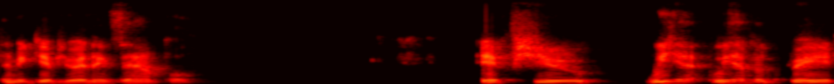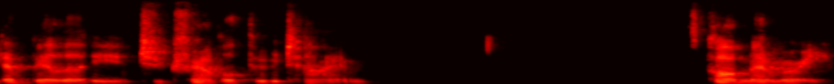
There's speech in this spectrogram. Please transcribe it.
Let me give you an example. If you, we, ha- we have a great ability to travel through time. It's called memory.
